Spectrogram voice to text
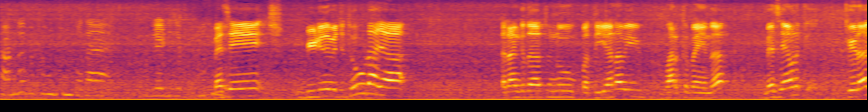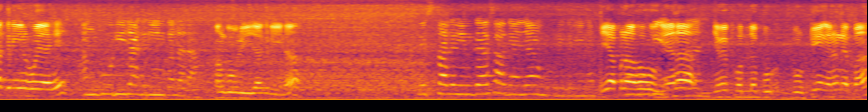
ਠੰਡ ਵਿੱਚ ਤੁਹਾਨੂੰ ਤੁਹਾਨੂੰ ਪਤਾ ਹੈ ਲੇਡੀਜ਼ ਵੈਸੇ ਵੀਡੀਓ ਦੇ ਵਿੱਚ ਥੋੜਾ ਜਿਹਾ ਰੰਗ ਦਾ ਤੁਹਾਨੂੰ ਪਤੀ ਆ ਨਾ ਵੀ ਫ਼ਰਕ ਪੈ ਜਾਂਦਾ। ਵੈਸੇ ਹੁਣ ਕਿ- ਕਿਹੜਾ ਗ੍ਰੀਨ ਹੋਇਆ ਇਹ? ਅੰਗੂਰੀ ਜਾਂ ਗ੍ਰੀਨ ਕਲਰ ਆ। ਅੰਗੂਰੀ ਜਾਂ ਗ੍ਰੀਨ ਆ। ਪਿਸਤਾ ਗ੍ਰੀਨ ਕਹਿ ਸਕਦੇ ਆ ਜਾਂ ਅੰਗੂਰੀ ਗ੍ਰੀਨ ਇਹ ਆਪਣਾ ਉਹ ਹੋ ਗਿਆ ਨਾ ਜਿਵੇਂ ਫੁੱਲ ਬੂ- ਬੂਟੀਆਂ ਕਹਿੰਦੇ ਨੇ ਆਪਾਂ।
